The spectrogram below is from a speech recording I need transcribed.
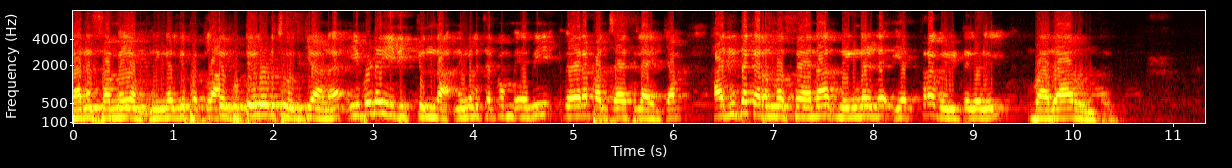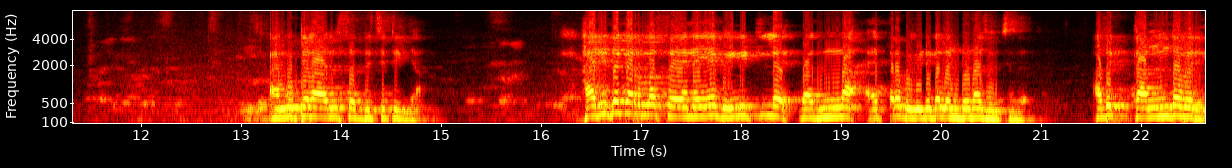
കാരണം സമയം നിങ്ങൾക്ക് ഇപ്പൊ ക്ലാസ് കുട്ടികളോട് ചോദിക്കുകയാണ് ഇവിടെ ഇരിക്കുന്ന നിങ്ങൾ ചിലപ്പം മേ ബി വേറെ പഞ്ചായത്തിലായിരിക്കാം. ഹരിത കർമ്മസേന നിങ്ങളുടെ എത്ര വീട്ടുകളിൽ വരാറുണ്ട്? ആൺകുട്ടികൾ ആരും ശ്രദ്ധിച്ചിട്ടില്ല. ഹരിത കർമ്മസേനയെ വീട്ടിൽ വരുന്ന എത്ര വീടുകൾ ഉണ്ടെന്നാ ചോദിച്ചത്. അത് കണ്ടവര്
